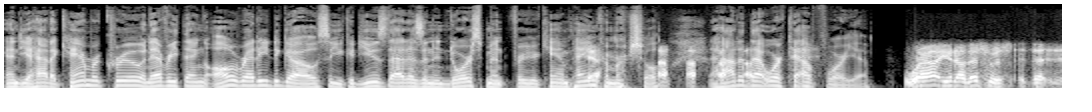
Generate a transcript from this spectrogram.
and you had a camera crew and everything all ready to go, so you could use that as an endorsement for your campaign yeah. commercial. How did that work out for you? Well, you know, this was the,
